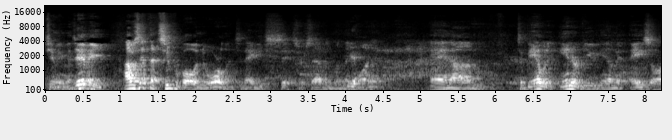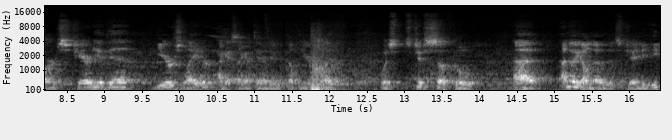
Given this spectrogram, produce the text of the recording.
Jimmy McMahon. Jimmy. I was at that Super Bowl in New Orleans in '86 or '7 when they Yeah. won it, and um, to be able to interview him at Azar's charity event years later, I guess I got to interview him a couple years later, was just so cool. Uh, I know y'all know this, JD. He, he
